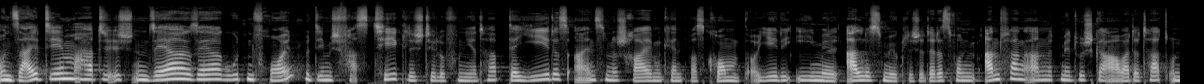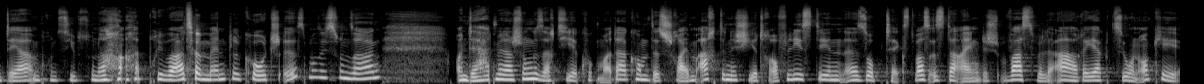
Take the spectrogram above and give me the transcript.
Und seitdem hatte ich einen sehr, sehr guten Freund, mit dem ich fast täglich telefoniert habe, der jedes einzelne Schreiben kennt, was kommt, jede E-Mail, alles Mögliche, der das von Anfang an mit mir durchgearbeitet hat und der im Prinzip so eine Art privater Mental Coach ist, muss ich schon sagen und der hat mir dann schon gesagt, hier, guck mal, da kommt das Schreiben, achte nicht hier drauf, lies den äh, Subtext, was ist da eigentlich, was will er, ah, Reaktion, okay,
